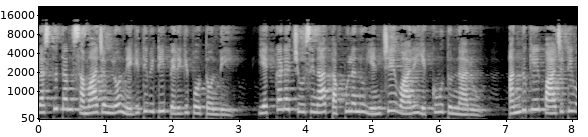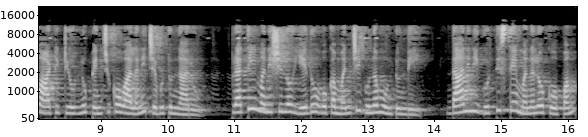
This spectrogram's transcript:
ప్రస్తుతం సమాజంలో నెగిటివిటీ పెరిగిపోతోంది. ఎక్కడ చూసినా తప్పులను ఎంచే వారి ఎక్కువుతున్నారు. అందుకే పాజిటివ్ ఆటిట్యూడ్ను పెంచుకోవాలని చెబుతున్నారు. ప్రతి మనిషిలో ఏదో ఒక మంచి గుణం ఉంటుంది. దానిని గుర్తిస్తే మనలో కోపం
